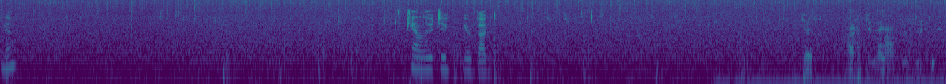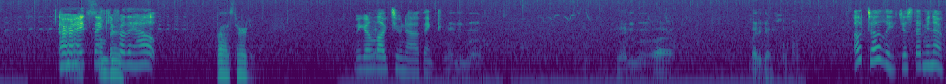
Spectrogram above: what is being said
No? Can't loot you. You're bugged. Okay, I have to go now. You're free. Alright, thank you Someday. for the help. Bastard. We're gonna Yeah. log two now, I think. Maybe we'll. Maybe we'll uh, play together sometime. Oh, totally. Just let me know.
